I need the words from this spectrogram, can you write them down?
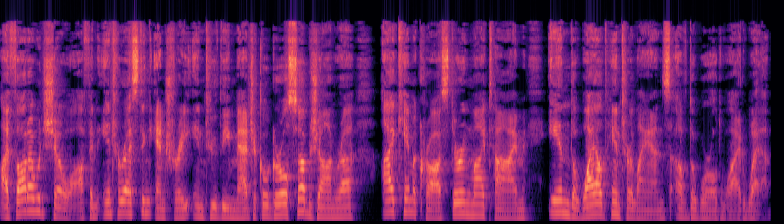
I thought I would show off an interesting entry into the magical girl subgenre I came across during my time in the wild hinterlands of the World Wide Web.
